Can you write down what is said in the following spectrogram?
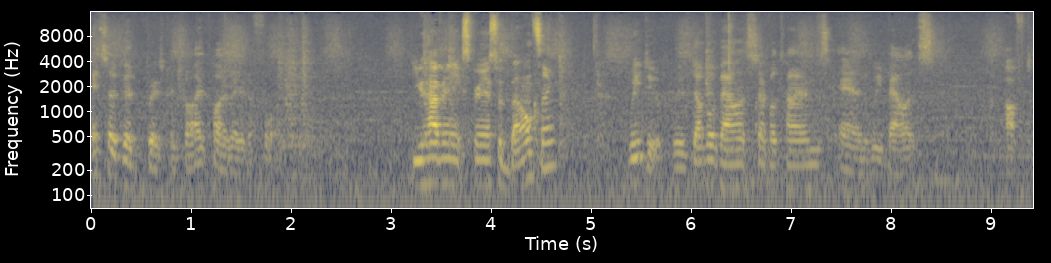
It's a good bridge control. I'd probably rate it a 4. Do you have any experience with balancing? We do. We've double balanced several times and we balance often.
